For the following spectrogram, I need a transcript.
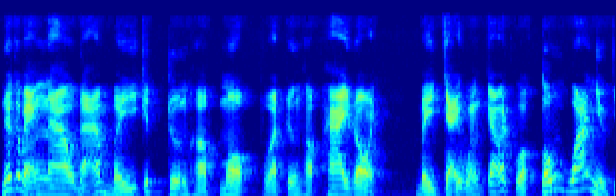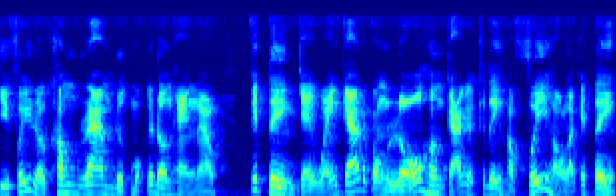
Nếu các bạn nào đã bị cái trường hợp 1 và trường hợp 2 rồi, bị chạy quảng cáo AdWords tốn quá nhiều chi phí rồi không ra được một cái đơn hàng nào, cái tiền chạy quảng cáo nó còn lỗ hơn cả cái tiền học phí hoặc là cái tiền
